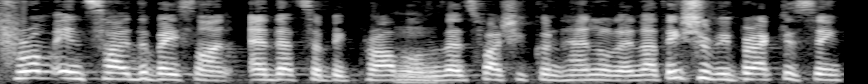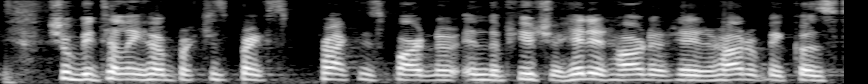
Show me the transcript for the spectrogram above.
from inside the baseline, and that's a big problem. Mm. That's why she couldn't handle it. And I think she'll be practicing. She'll be telling her practice, practice partner in the future, hit it harder, hit it harder, because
